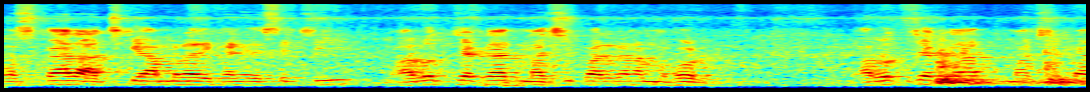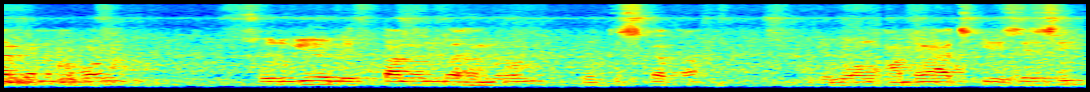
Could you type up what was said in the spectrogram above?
নমস্কার, আজকে আমরা এখানে এসেছি ভারত জাকাত মাছি পারগানা মহল। ভারত জাকাত মাছি পারগানা মহল স্বর্গীয় নিত্যানন্দ হেমব্রম প্রতিষ্ঠাতা এবং আমরা আজকে এসেছি।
